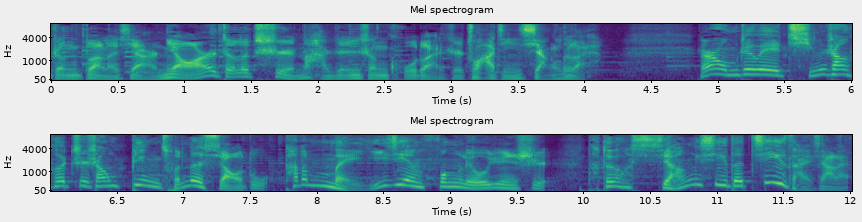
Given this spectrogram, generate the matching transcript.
筝断了线，鸟儿折了翅，那人生苦短，是抓紧享乐呀。然而我们这位情商和智商并存的小杜，他的每一件风流韵事，他都要详细的记载下来，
